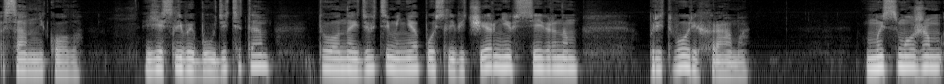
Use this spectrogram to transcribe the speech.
Сан-Николо. Если вы будете там, то найдете меня после вечерней в северном притворе храма. Мы сможем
